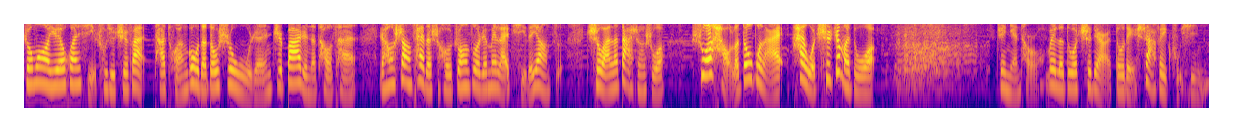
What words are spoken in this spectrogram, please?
周末约欢喜出去吃饭，他团购的都是五人至八人的套餐，然后上菜的时候装作人没来齐的样子，吃完了大声说：“说好了都不来，害我吃这么多。”这年头，为了多吃点都得煞费苦心。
